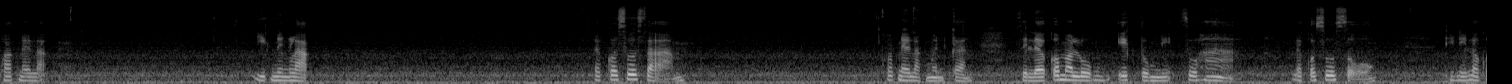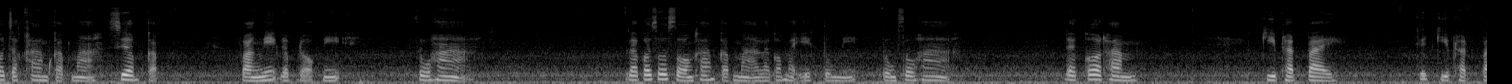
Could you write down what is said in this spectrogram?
ควักในหลัก อีกหนึ่งหลัก แล้วก็โซ่สามควักในหลักเหมือนกัน เสร็จแล้วก็มาลง x ตรงนี้โซ่ห้าแล้วก็โซ่สองทีนี้เราก็จะข้ามกลับมาเชื่อมกับ ฝั่งนี้กับดอกนี้ โซ่ห้าแล้วก็โซ่สองข้ามกลับมาแล้วก็มา x ตรงนี้ตรงโซ่ห้าแล้วก็ทำกีบถัดไป ขึ้นกีบถัดไป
